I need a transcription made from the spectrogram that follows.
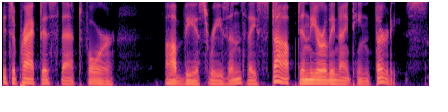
It's a practice that, for obvious reasons, they stopped in the early 1930s.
